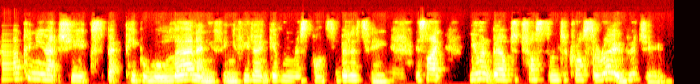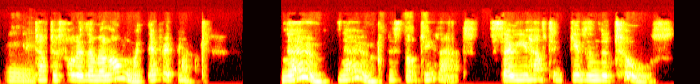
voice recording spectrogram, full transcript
how can you actually expect people will learn anything if you don't give them responsibility? Mm. It's like you wouldn't be able to trust them to cross the road, would you? Mm. You'd have to follow them along with everything. No, no, let's not do that. So you have to give them the tools.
